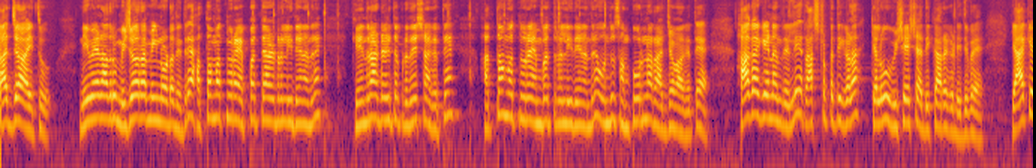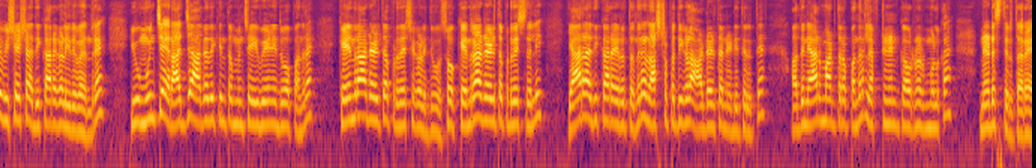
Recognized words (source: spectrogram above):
ರಾಜ್ಯ ಆಯಿತು. ನೀವೇನಾದರೂ ಮಿಜೋರಾಮಿಗೆ ನೋಡೋದಿದ್ರೆ ಹತ್ತೊಂಬತ್ತು ನೂರ ಎಪ್ಪತ್ತೆರಡರಲ್ಲಿ ಇದೇನೆಂದರೆ ಕೇಂದ್ರಾಡಳಿತ ಪ್ರದೇಶ ಆಗುತ್ತೆ. ಹತ್ತೊಂಬತ್ತು ನೂರ ಎಂಬತ್ತರಲ್ಲಿ ಇದೇನೆಂದರೆ ಒಂದು ಸಂಪೂರ್ಣ ರಾಜ್ಯವಾಗುತ್ತೆ. ಹಾಗಾಗಿ ಏನಂದರೆ ಇಲ್ಲಿ ರಾಷ್ಟ್ರಪತಿಗಳ ಕೆಲವು ವಿಶೇಷ ಅಧಿಕಾರಗಳಿದ್ದಾವೆ ಯಾಕೆ ವಿಶೇಷ ಅಧಿಕಾರಗಳಿದ್ದಾವೆ ಅಂದರೆ ಇವು ಮುಂಚೆ ರಾಜ್ಯ ಆಗೋದಕ್ಕಿಂತ ಮುಂಚೆ ಇವೇನಿದ್ವಪ್ಪ ಅಂದರೆ ಕೇಂದ್ರಾಡಳಿತ ಪ್ರದೇಶಗಳಿದ್ದವು ಸೊ ಕೇಂದ್ರಾಡಳಿತ ಪ್ರದೇಶದಲ್ಲಿ ಯಾರ ಅಧಿಕಾರ ಇರುತ್ತೆ ಅಂದರೆ ರಾಷ್ಟ್ರಪತಿಗಳ ಆಡಳಿತ ನಡೀತಿರುತ್ತೆ. ಅದನ್ನು ಯಾರು ಮಾಡ್ತಾರಪ್ಪ ಅಂದರೆ ಲೆಫ್ಟಿನೆಂಟ್ ಗವರ್ನರ್ ಮೂಲಕ ನಡೆಸ್ತಿರ್ತಾರೆ.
